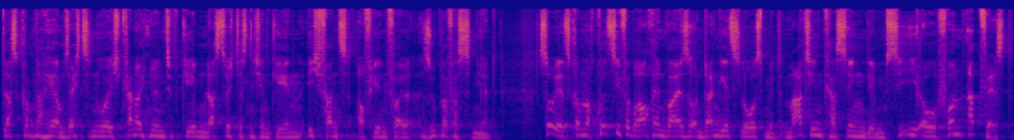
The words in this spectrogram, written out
Das kommt nachher um 16 Uhr. Ich kann euch nur den Tipp geben, lasst euch das nicht entgehen gehen. Ich fand es auf jeden Fall super faszinierend. So, jetzt kommen noch kurz die Verbraucherhinweise und dann geht's los mit Martin Kassing, dem CEO von Abfest.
